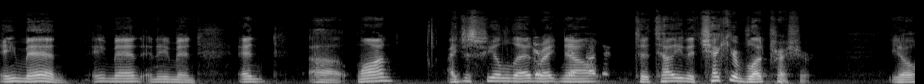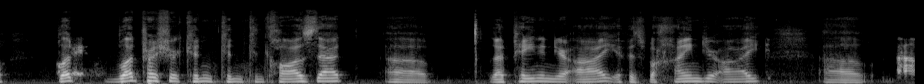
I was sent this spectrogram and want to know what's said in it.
Amen. Amen and amen. And uh, Juan, I just feel led right now to tell you to check your blood pressure. You know, blood Okay. blood pressure can can can cause that uh, that pain in your eye if it's behind your eye. Uh, Uh-huh.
